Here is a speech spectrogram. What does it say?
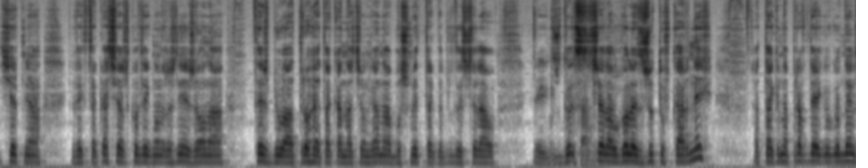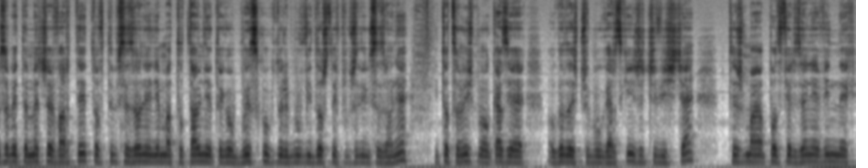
sierpnia w Ekstraklasie, aczkolwiek mam wrażenie, że ona też była trochę taka naciągana, bo Szmyt tak naprawdę strzelał, rzutów go, strzelał gole z rzutów karnych, a tak naprawdę jak oglądałem sobie te mecze Warty, to w tym sezonie nie ma totalnie tego błysku, który był widoczny w poprzednim sezonie i to, co mieliśmy okazję oglądać przy Bułgarskiej, rzeczywiście też ma potwierdzenie w innych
